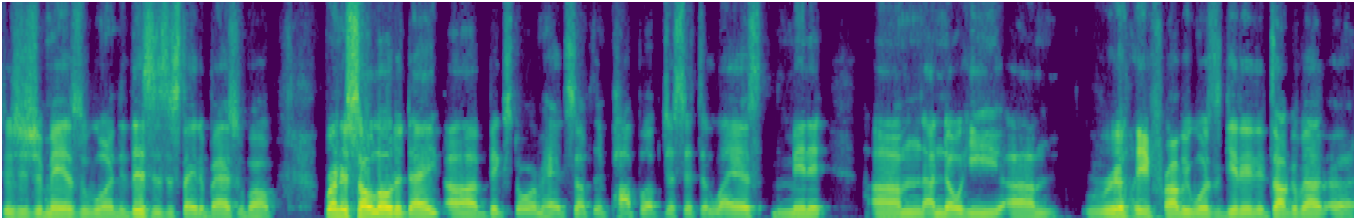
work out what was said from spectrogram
this is your man's the one. This is the state of basketball. Running solo today. Uh, Big Storm had something pop up just at the last minute. Um, I know he um really probably wants to get in and talk about uh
